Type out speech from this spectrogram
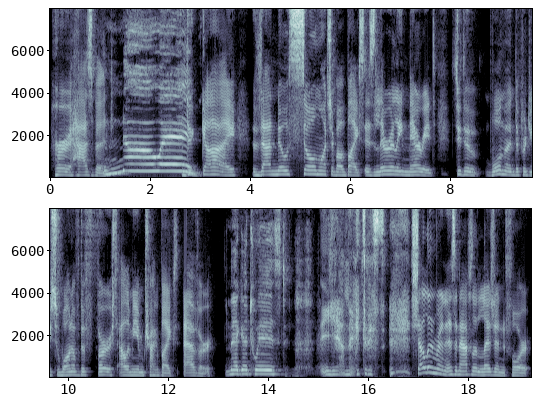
her husband. No way. The guy that knows so much about bikes is literally married to the woman that produced one of the first aluminium track bikes ever. Mega twist. Yeah, mega twist. Sheldon is an absolute legend for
